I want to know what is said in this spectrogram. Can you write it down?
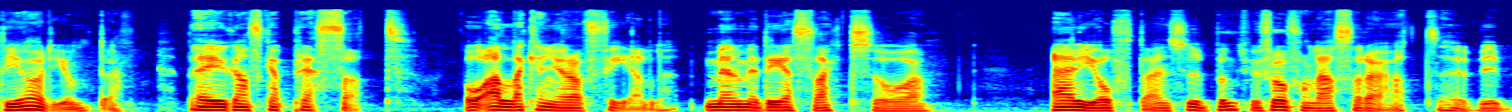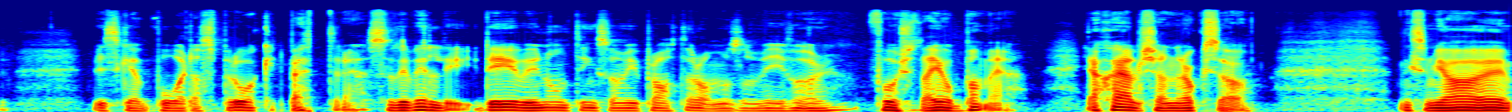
Det gör det ju inte. Det är ju ganska pressat. Och alla kan göra fel. Men med det sagt så är det ju ofta en synpunkt vi får från läsare att eh, vi, vi ska vårda språket bättre. Så det är, väl, det är ju någonting som vi pratar om och som vi får fortsätta jobba med. Jag själv känner också, liksom jag, eh,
